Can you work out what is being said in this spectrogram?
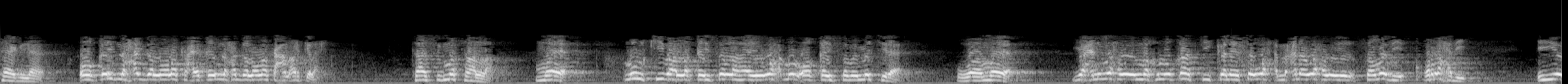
taagnaa oo qeybna xagga loola kacay qeybna xagga loola kacan arki lahay. Taasi ma taalla. Maya dhulkii baa la qaybsan lahaayo wax dhul oo qaybsamay ma jiraa waa maya. Yacni waxa weye makhluuqaadkii kaleeto wax macnaha waxa weeye samadii qoraxdii iyo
